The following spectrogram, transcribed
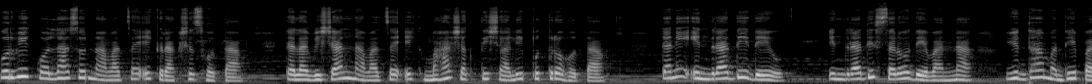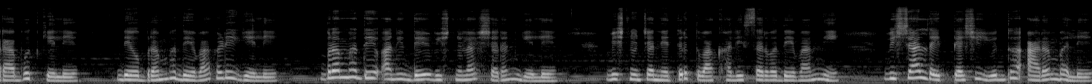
पूर्वी कोल्हासूर नावाचा एक राक्षस होता. त्याला विशाल नावाचा एक महाशक्तिशाली पुत्र होता. त्याने इंद्रादी देव इंद्रादी सर्व देवांना युद्धामध्ये पराभूत केले. देव ब्रह्मदेवाकडे गेले. ब्रह्मदेव आणि देव विष्णूला शरण गेले. विष्णूच्या नेतृत्वाखाली सर्व देवांनी विशाल दैत्याशी युद्ध आरंभले.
